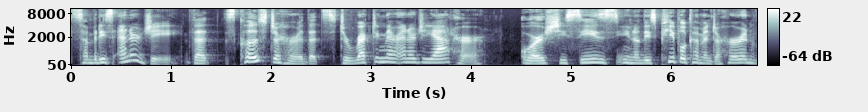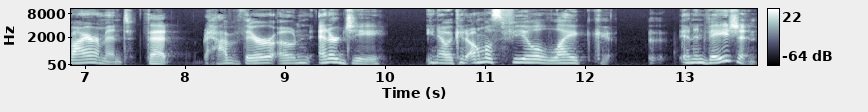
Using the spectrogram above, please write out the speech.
somebody's energy that's close to her, that's directing their energy at her. Or she sees, you know, these people come into her environment that have their own energy. You know, it could almost feel like an invasion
